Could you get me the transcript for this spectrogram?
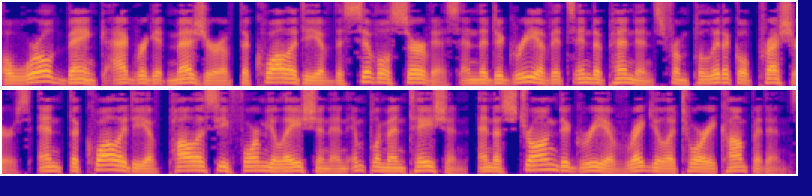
a World Bank aggregate measure of the quality of the civil service and the degree of its independence from political pressures and the quality of policy formulation and implementation, and a strong degree of regulatory competence.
